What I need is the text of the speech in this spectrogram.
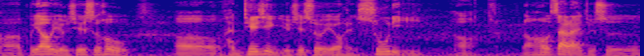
啊，不要有些时候呃很贴近，有些时候又很疏离啊。然后再来就是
